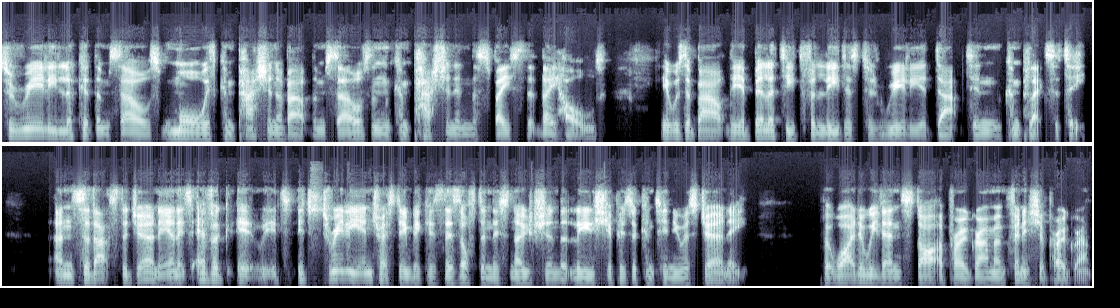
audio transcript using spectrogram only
to really look at themselves more with compassion about themselves and compassion in the space that they hold. It was about the ability for leaders to really adapt in complexity. And so that's the journey, and it's ever it, it's it's really interesting because there's often this notion that leadership is a continuous journey but why do we then start a program and finish a program?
